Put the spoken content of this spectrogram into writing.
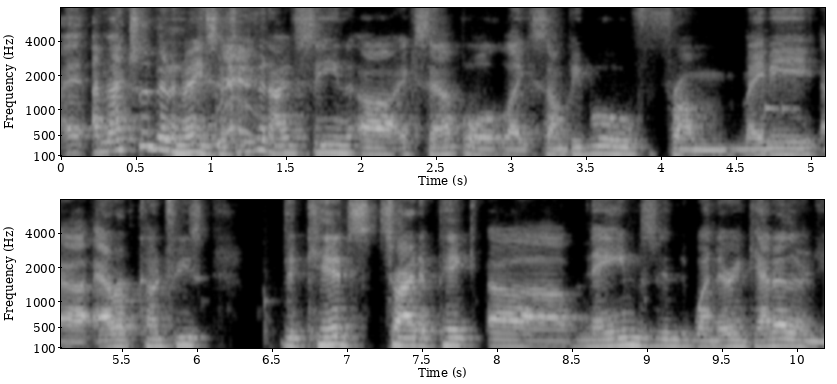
I, I'm actually been amazed because even I've seen uh example like some people from maybe uh, Arab countries, the kids try to pick uh names in, when they're in Canada or in the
